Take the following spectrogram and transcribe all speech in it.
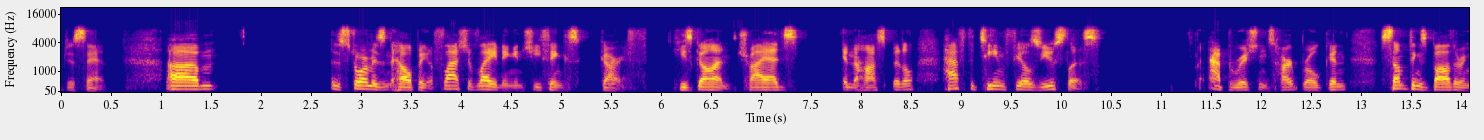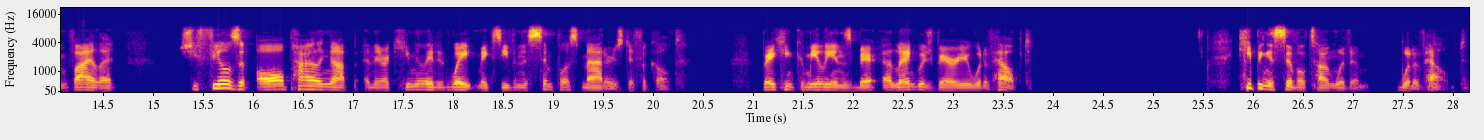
Just saying. Um, the storm isn't helping. A flash of lightning, and she thinks Garth. He's gone. Triads in the hospital. Half the team feels useless. Apparition's heartbroken. Something's bothering Violet. She feels it all piling up, and their accumulated weight makes even the simplest matters difficult breaking Chameleon's bar- uh, language barrier would have helped. Keeping a civil tongue with him would have helped.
